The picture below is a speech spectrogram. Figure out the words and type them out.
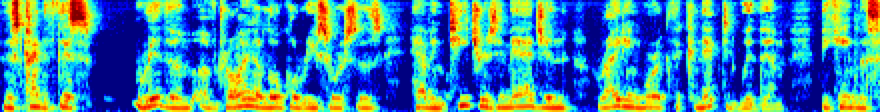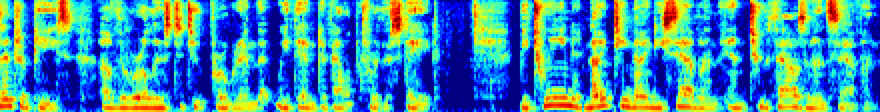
And this kind of this rhythm of drawing on local resources, having teachers imagine writing work that connected with them became the centerpiece of the Rural Institute program that we then developed for the state. Between 1997 and 2007,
